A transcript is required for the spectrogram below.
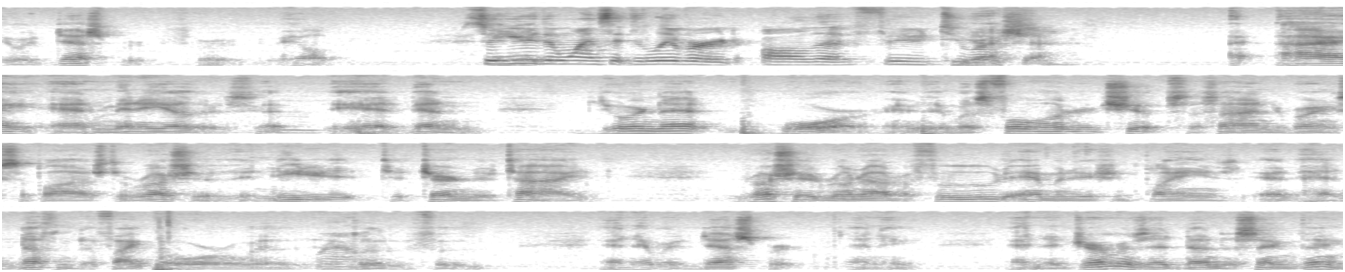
They were desperate for. So you're the ones that delivered all the food to Yes. Russia. I and many others. uh, They had been during that war, and there was 400 ships assigned to bring supplies to Russia. They needed it to turn the tide. Russia had run out of food, ammunition, planes, and had nothing to fight the war with, Wow. including food. And they were desperate. And he, and the Germans had done the same thing.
